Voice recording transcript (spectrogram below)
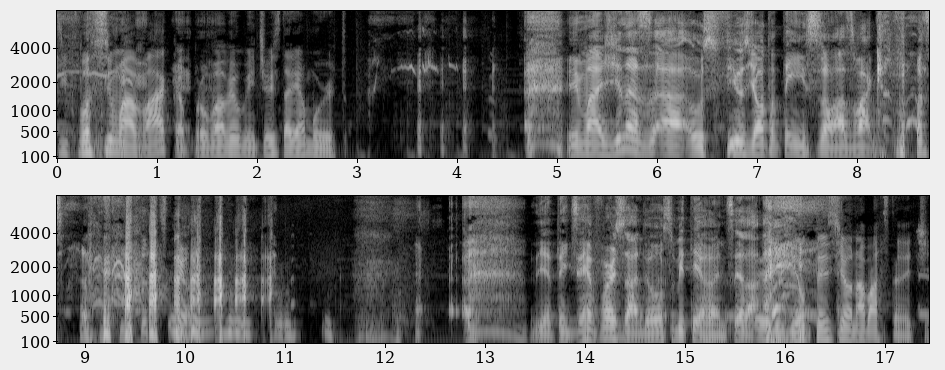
Se fosse uma vaca, provavelmente eu estaria morto. Imagina as- a- os fios de alta tensão, as vacas céu. Ia ter que ser reforçado, ou subterrâneo, sei lá. Eles iam tensionar bastante.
